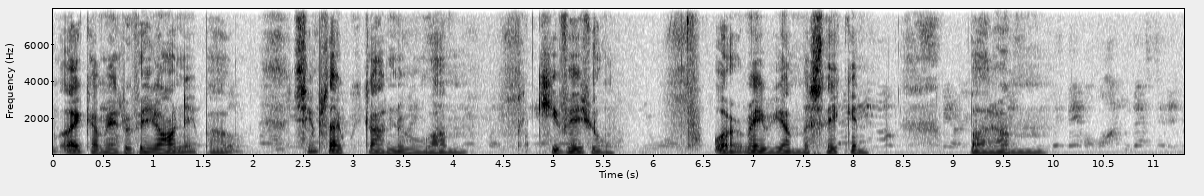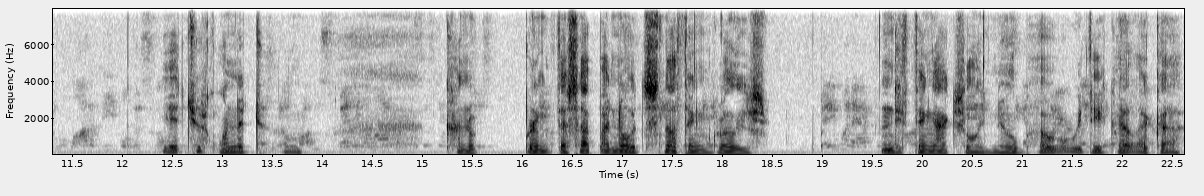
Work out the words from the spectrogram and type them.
Like I made a video on it, but seems like we got a new um key visual, or maybe I'm mistaken. But um, yeah, just wanted to kind of bring this up. I know it's nothing really, anything actually new, but we did get like a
